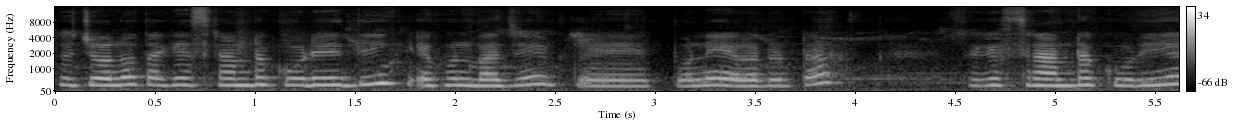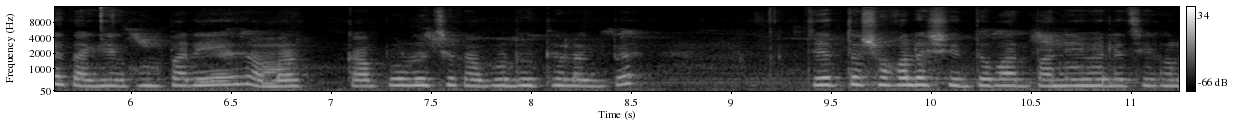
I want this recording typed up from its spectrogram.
তো চলো তাকে স্নানটা করিয়ে দিই। এখন বাজে পনে এগারোটা। তাকে স্নানটা করিয়ে তাকে ঘুম পাড়িয়ে আমার কাপড় রয়েছে, কাপড় ধুতে লাগবে। যেহেতু সকালে সিদ্ধ ভাত বানিয়ে ফেলেছি, এখন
